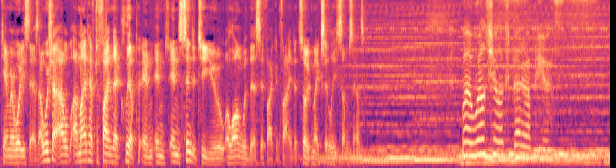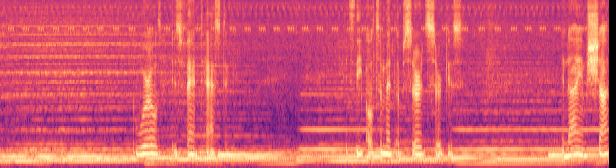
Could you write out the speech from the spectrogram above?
can't remember what he says. I wish I, I, I, might have to find that clip and, and, and send it to you along with this if I can find it, so it makes at least some sense. Well, the world sure looks better up here. The world is fantastic. It's the ultimate absurd circus. And I am shot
